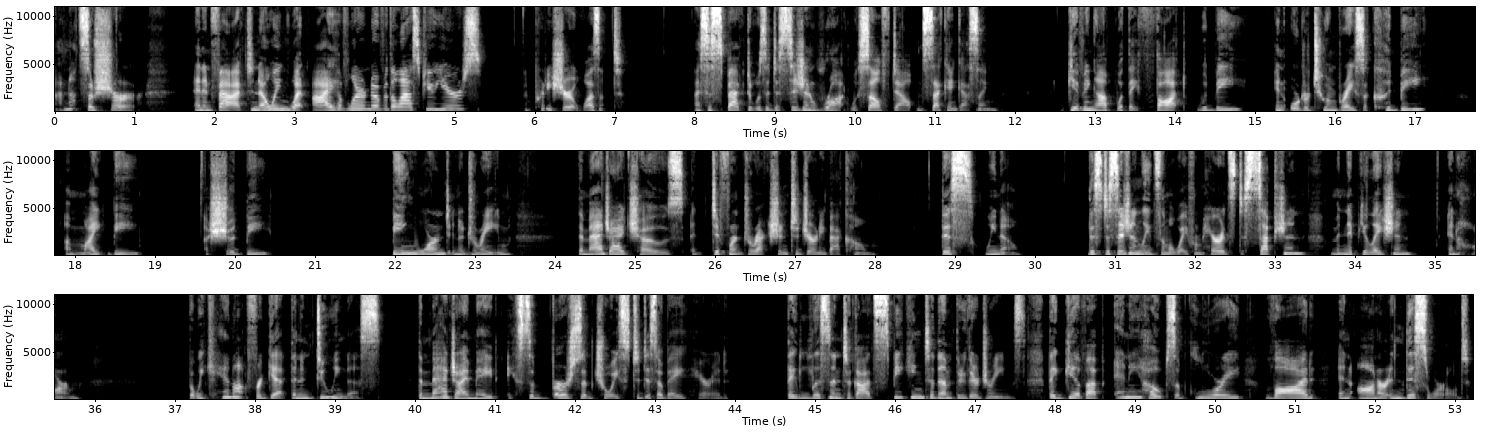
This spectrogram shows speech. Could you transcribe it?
I'm not so sure. And in fact, knowing what I have learned over the last few years, I'm pretty sure it wasn't. I suspect it was a decision wrought with self doubt and second guessing giving up what they thought would be in order to embrace a could be, a might be, a should be. Being warned in a dream, the Magi chose a different direction to journey back home. This we know. This decision leads them away from Herod's deception, manipulation, and harm. But we cannot forget that in doing this, the Magi made a subversive choice to disobey Herod. They listen to God speaking to them through their dreams. They give up any hopes of glory, laud, and honor in this world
